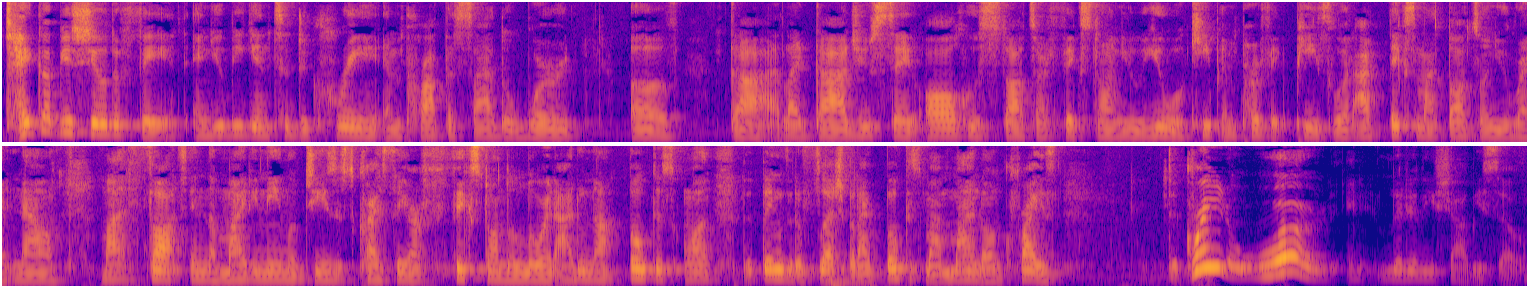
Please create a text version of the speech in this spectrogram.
take up your shield of faith and you begin to decree and prophesy the word of God. Like, God, you say all whose thoughts are fixed on you, you will keep in perfect peace. Lord, I fix my thoughts on you right now. My thoughts in the mighty name of Jesus Christ, they are fixed on the Lord. I do not focus on the things of the flesh, but I focus my mind on Christ. Decree the word, and it literally shall be so.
